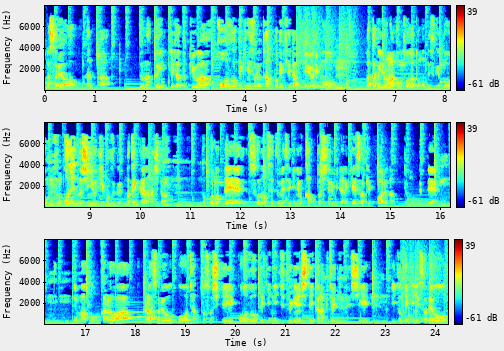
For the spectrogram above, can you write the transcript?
まあ、それをなんかうまくいってた時は構造的にそれを担保できてたっていうよりも、うん。まあ、多分世の中もそうだと思うんですけど、うんその個人の信用に紐づく、まあ、前回話したうん。ところでその説明責任をカットしてるみたいなケースは結構あるなって思っててうん。うん。でまあここからは僕らはそれをこうちゃんと組織構造的に実現していかなくちゃいけないし意図的にそれを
